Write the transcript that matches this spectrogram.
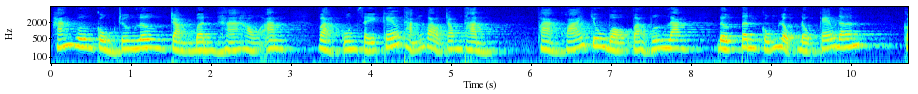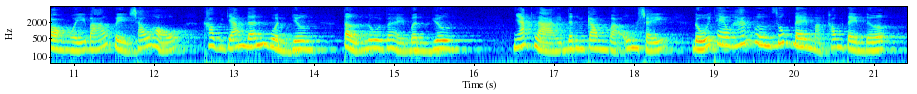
Hán vương cùng Trương Lương, Trần Bình, Hạ Hầu Anh và quân sĩ kéo thẳng vào trong thành. Phàn khoái Chu Bột và Vương Lăng được tin cũng lục đục kéo đến. Còn ngụy Báo vì xấu hổ, không dám đến quỳnh Dương tự lui về Bình Dương Nhắc lại Đinh Công và ung sĩ Đuổi theo Hán Vương suốt đêm mà không tìm được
